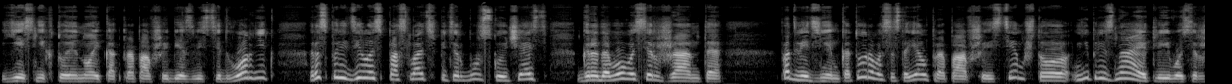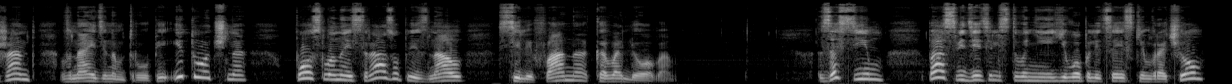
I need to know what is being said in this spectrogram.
есть никто иной, как пропавший без вести дворник, распорядилась послать в петербургскую часть городового сержанта, под ведением которого состоял пропавший, с тем, что не признает ли его сержант в найденном трупе. И точно, посланный сразу признал Селифана Ковалёва. Засим по свидетельствованию его полицейским врачом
